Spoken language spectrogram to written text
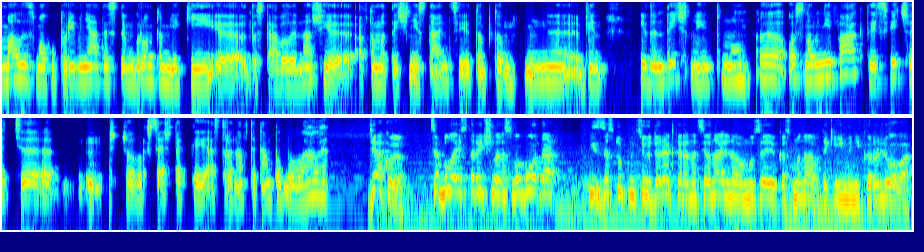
Мали змогу порівняти з тим ґрунтом, який доставили наші автоматичні станції, тобто він ідентичний. Тому е, основні факти свідчать, е, що все ж таки астронавти там побували. Дякую. Це була історична свобода. із заступницею директора Національного музею космонавтики імені Корольова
